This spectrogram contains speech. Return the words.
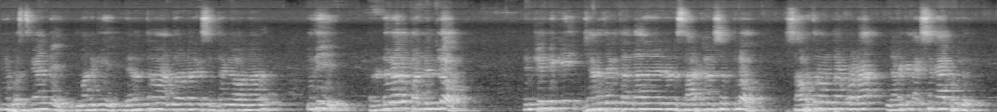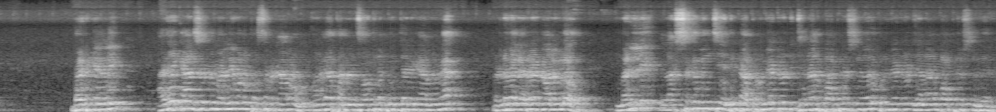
ఈ పుస్తకాన్ని మనకి నిరంతరం అందడానికి సిద్ధంగా ఉన్నారు. ఇది రెండు వేల పన్నెండులో ఇంటింటికి జనజగత్ అందాలనేటువంటి సార్ కాన్సెప్ట్లో సంవత్సరం అంతా కూడా నెలకి లక్ష కాపీలు బయటకెళ్ళి అదే కాన్సెప్ట్ మళ్ళీ మన పుస్తక అనగా పన్నెండు సంవత్సరాల పూర్తయిన కారణంగా రెండు వేల ఇరవై నాలుగులో మళ్ళీ లక్షకు మించి ఎందుకంటే అప్పుడు ఉండేటువంటి జనాల పాపులేషన్ వేరు ఇప్పుడు ఉండేటువంటి జనాల పాపులేషన్ వేరు.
